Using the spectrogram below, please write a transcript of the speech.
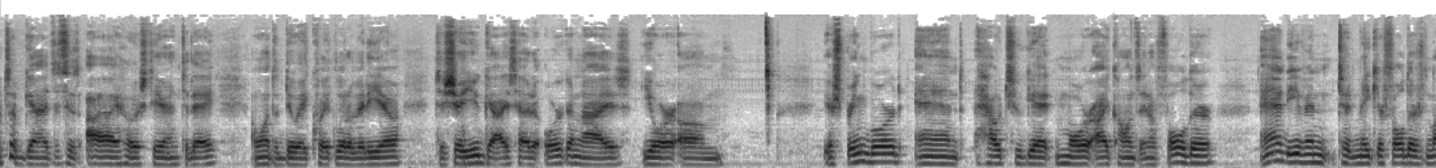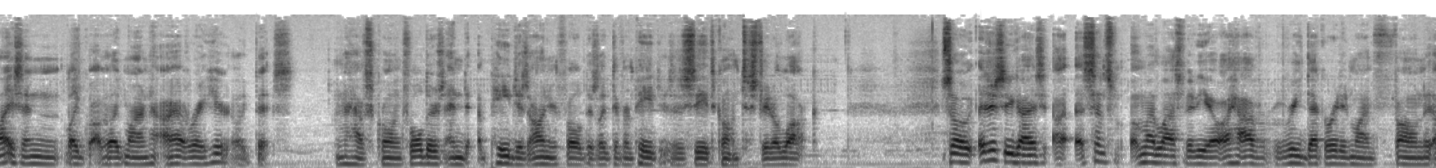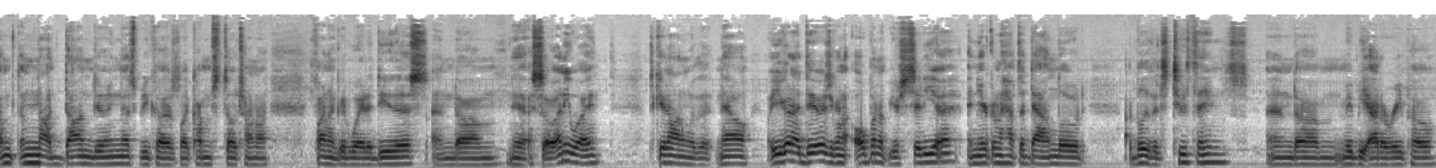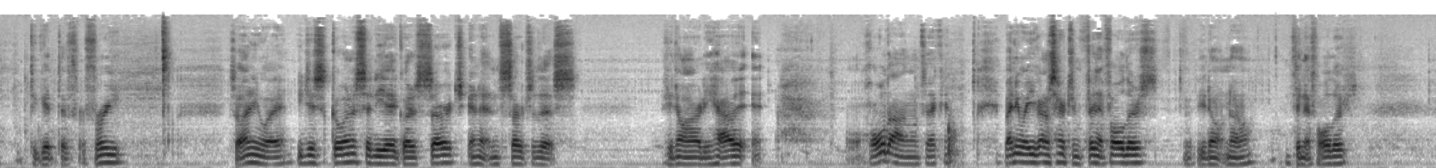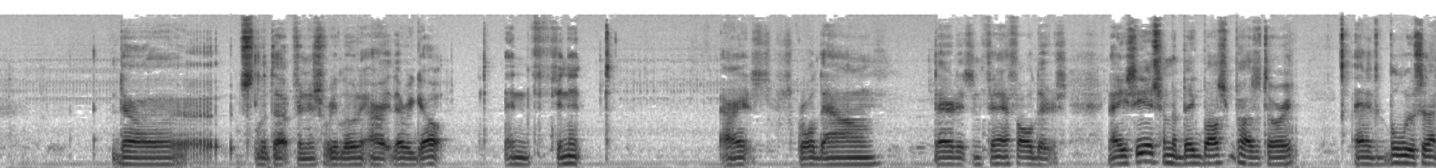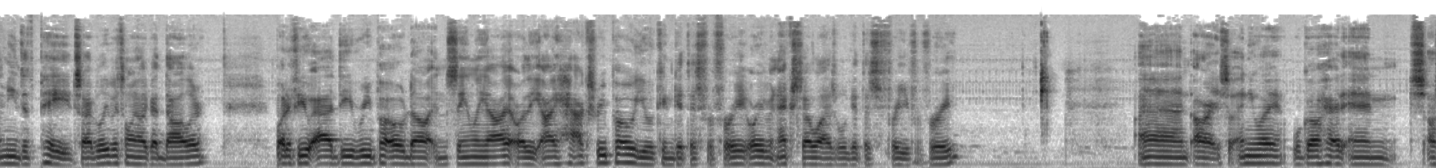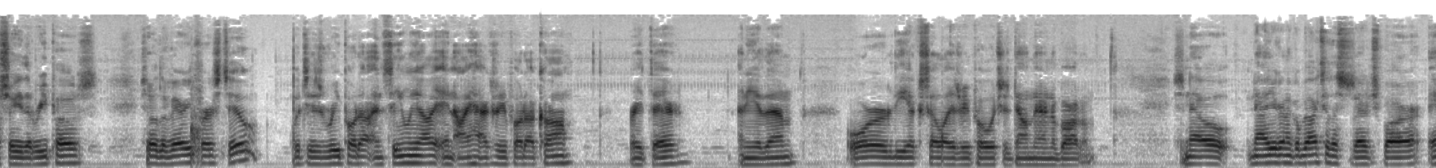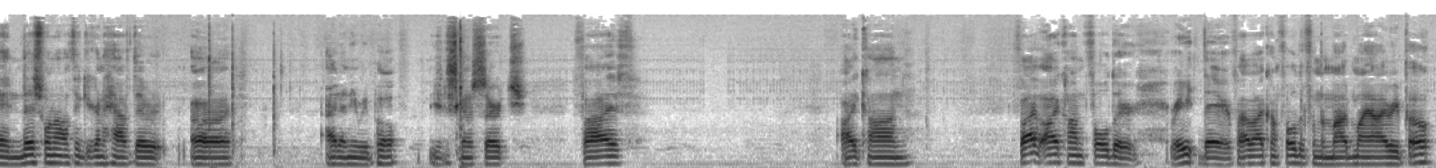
What's up guys, this is I Host here and today I want to do a quick little video to show you guys how to organize your um your springboard and how to get more icons in a folder and even to make your folders nice and like like mine I have right here like this. And I have scrolling folders and pages on your folders like different pages. You see it's going to straight a lock so, as you see, guys, uh, since my last video, I have redecorated my phone. I'm, I'm not done doing this because, like, I'm still trying to find a good way to do this. And, um, yeah, so anyway, let's get on with it. Now, what you're going to do is you're going to open up your Cydia, and you're going to have to download, I believe it's two things, and um, maybe add a repo to get this for free. So, anyway, you just go into Cydia, go to search, and, and search this. If you don't already have it... it hold on one second. But anyway, you're going to search infinite folders, if you don't know. Infinite folders. The, just let that finish reloading. Alright, there we go. Infinite. Alright, scroll down. There it is, infinite folders. Now you see it's from the Big Boss repository. And it's blue, so that means it's paid. So I believe it's only like a dollar. But if you add the repo.insanelyi or the iHacks repo, you can get this for free. Or even Xsellize will get this free for free. And alright, so anyway, we'll go ahead and I'll show you the repos. So the very first two, which is repo.insanelyi and ihacksrepo.com, right there, any of them, or the Xsellize repo, which is down there in the bottom. So now, now you're gonna go back to the search bar, and this one I don't think you're gonna have to uh, add any repo. You're just gonna search five icon five icon folder right there. Five icon folder from the ModMyi repo.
